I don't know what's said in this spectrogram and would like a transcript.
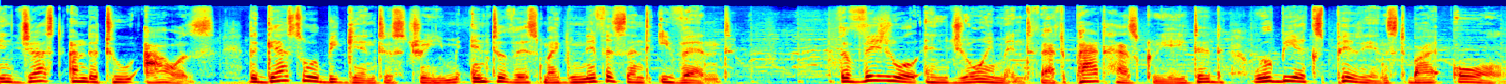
In just under two hours, the guests will begin to stream into this magnificent event. The visual enjoyment that Pat has created will be experienced by all.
